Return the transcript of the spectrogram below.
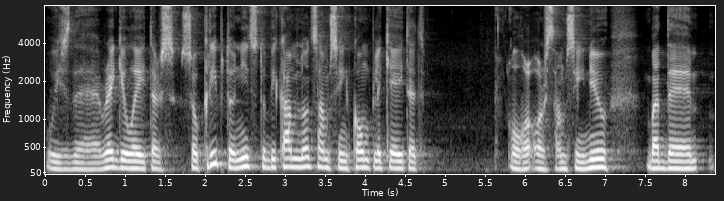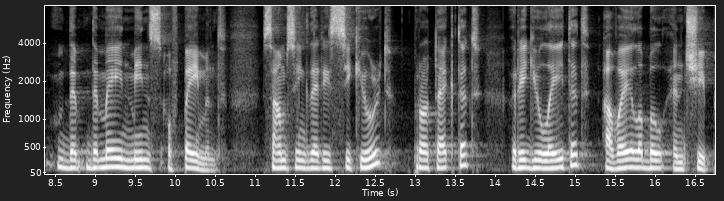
with the regulators. So crypto needs to become not something complicated or, or something new, but the, the, the main means of payment, something that is secured, protected, regulated, available, and cheap.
